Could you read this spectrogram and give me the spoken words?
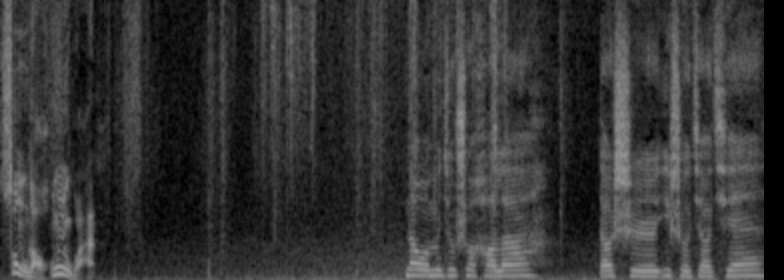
送到鸿运馆。那我们就说好了，到时一手交钱，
